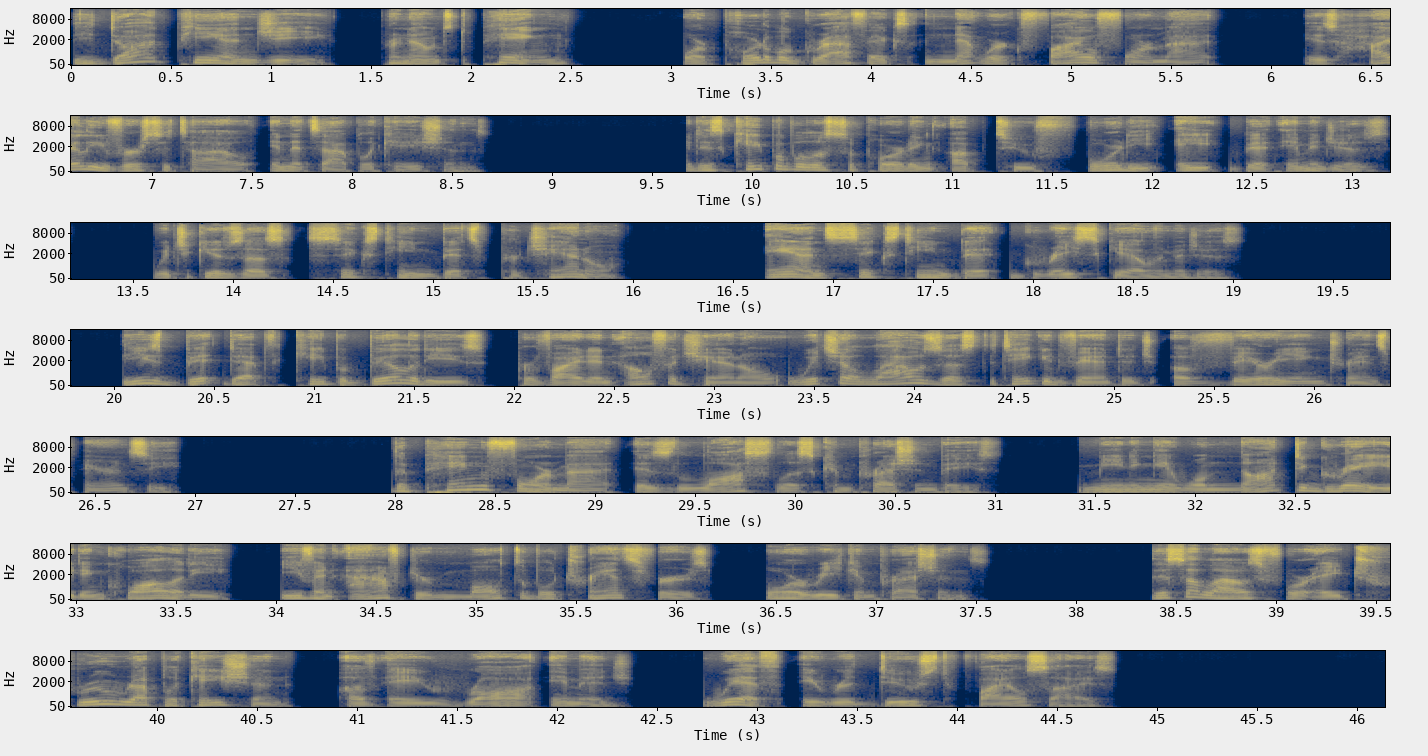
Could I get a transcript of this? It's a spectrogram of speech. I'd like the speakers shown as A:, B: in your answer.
A: The .png, pronounced ping, or Portable Graphics Network File Format, is highly versatile in its applications. It is capable of supporting up to 48 bit images, which gives us 16 bits per channel, and 16 bit grayscale images. These bit depth capabilities provide an alpha channel which allows us to take advantage of varying transparency. The PNG format is lossless compression based, meaning it will not degrade in quality even after multiple transfers or recompressions. This allows for a true replication of a raw image with a reduced file size.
